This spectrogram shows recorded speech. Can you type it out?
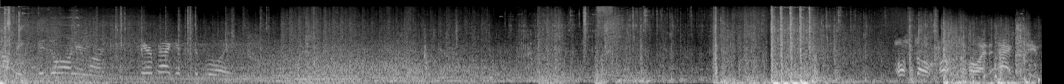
Copy. Visual on your mark. Care package deployed. Hostile cluster mine active.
